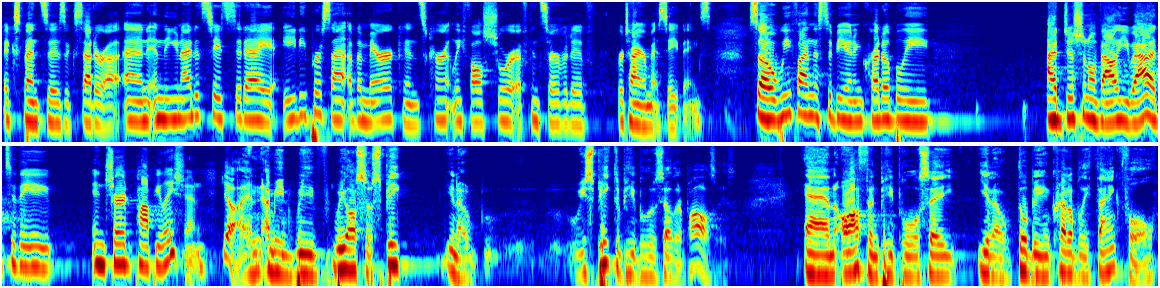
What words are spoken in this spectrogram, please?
expenses, et cetera. And in the United States today, 80% of Americans currently fall short of conservative retirement savings. So we find this to be an incredibly additional value add to the insured population. Yeah, and I mean, we we also speak, you know, we speak to people who sell their policies. And often people will say, you know, they'll be incredibly thankful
